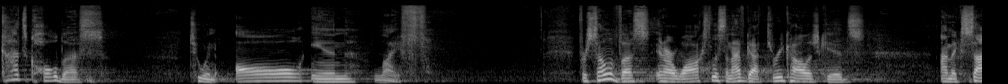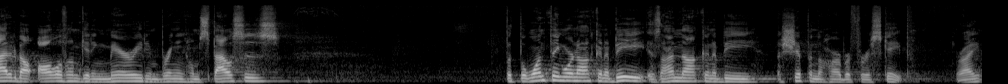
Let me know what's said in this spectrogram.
God's called us to an all in life. For some of us in our walks, listen, I've got three college kids. I'm excited about all of them getting married and bringing home spouses. But the one thing we're not going to be is I'm not going to be a ship in the harbor for escape, right?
